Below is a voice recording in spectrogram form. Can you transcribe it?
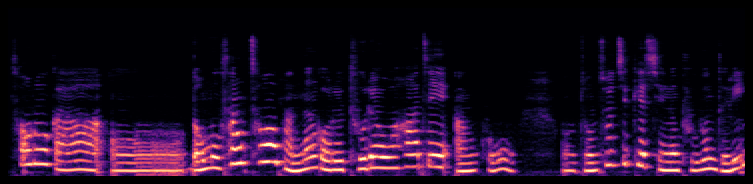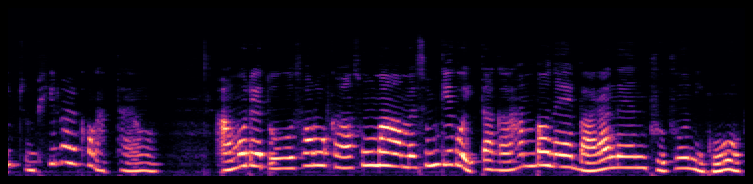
서로가 어, 너무 상처받는 거를 두려워하지 않고 어, 좀 솔직해지는 부분들이 좀 필요할 것 같아요. 아무래도 서로가 속마음을 숨기고 있다가 한 번에 말하는 부분이고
